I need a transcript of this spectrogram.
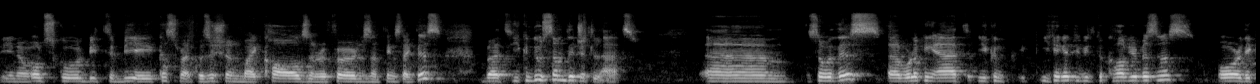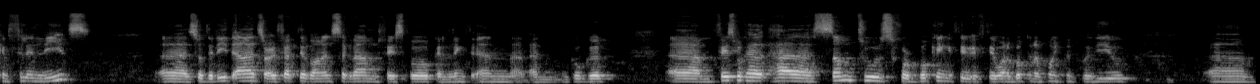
you know, old school B2B customer acquisition by calls and referrals and things like this, but you can do some digital ads. Um, so with this, uh, we're looking at, you can, you can get people to call your business or they can fill in leads. Uh, so the lead ads are effective on Instagram and Facebook and LinkedIn and Google. Um, Facebook has, some tools for booking if they, if they want to book an appointment with you. Um,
